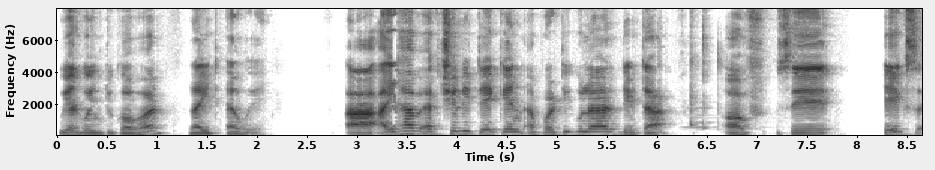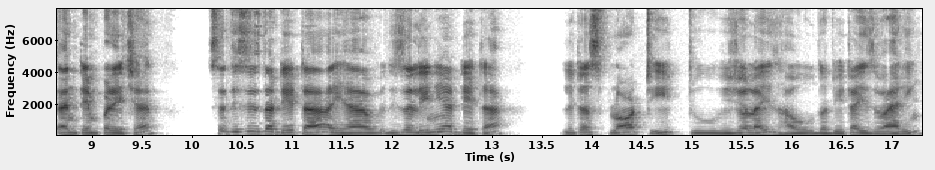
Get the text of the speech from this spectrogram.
we are going to cover right away. Uh, I have actually taken a particular data of say x and temperature. So this is the data I have this is a linear data. Let us plot it to visualize how the data is varying.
